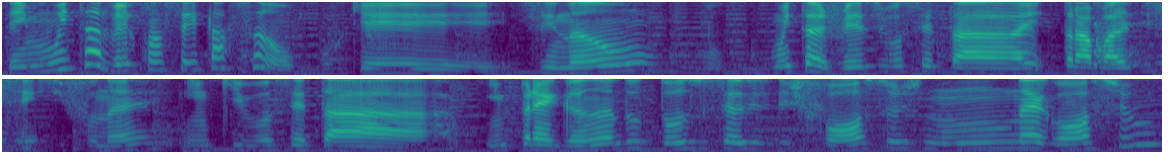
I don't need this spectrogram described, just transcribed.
tem muito a ver com aceitação, porque senão muitas vezes você tá em trabalho de Sísifo, né? Em que você tá empregando todos os seus esforços num negócio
